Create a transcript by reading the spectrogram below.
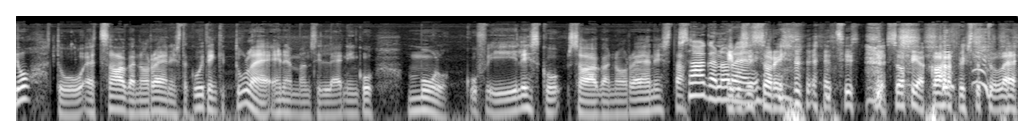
johtuu, että Saaga Noreenista kuitenkin tulee enemmän silleen niin kuin mulkkufiilis kuin Saaga Noreenista? Saaga Noreenista. siis, sorry, että siis Sofia Karpista tulee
